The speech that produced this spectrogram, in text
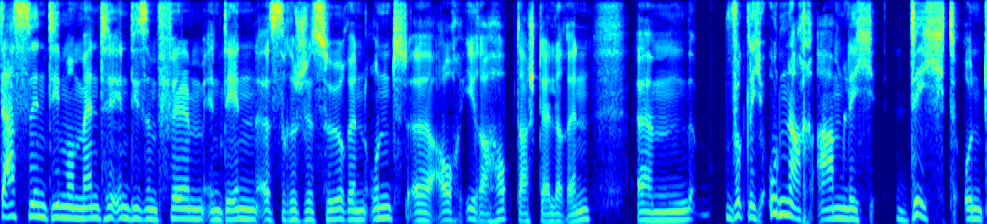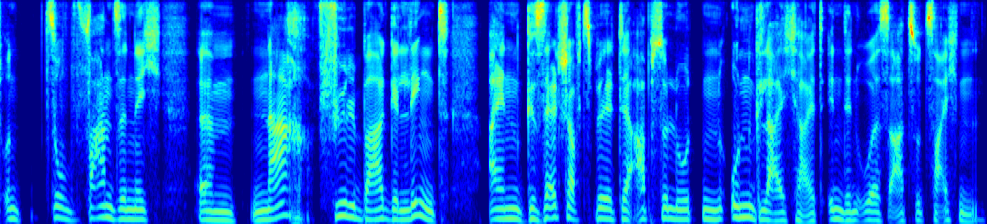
das sind die Momente in diesem Film, in denen es Regisseurin und äh, auch ihre Hauptdarstellerin ähm, wirklich unnachahmlich dicht und, und so wahnsinnig ähm, nachfühlbar gelingt, ein Gesellschaftsbild der absoluten Ungleichheit in den USA zu zeichnen.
